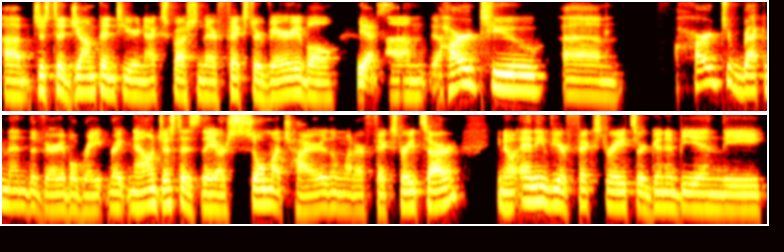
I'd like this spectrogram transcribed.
Uh, just to jump into your next question there, fixed or variable. Yes. Um, hard to um, hard to recommend the variable rate right now, just as they are so much higher than what our fixed rates are. You know, any of your fixed rates are going to be in the,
